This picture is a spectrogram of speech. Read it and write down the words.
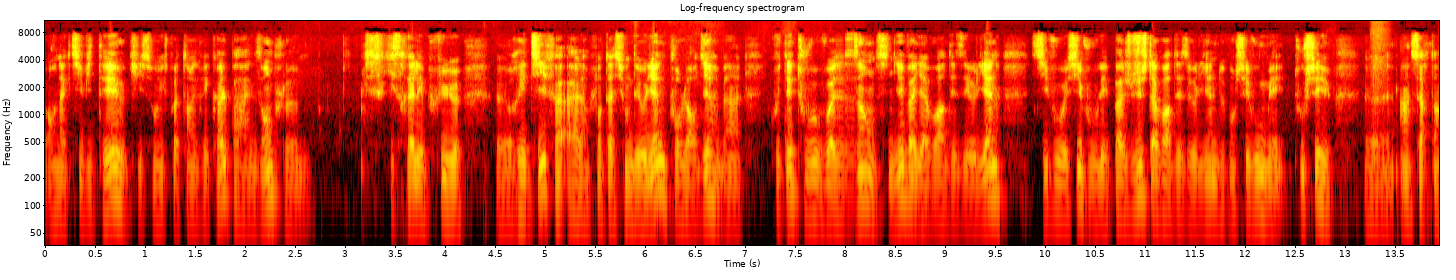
en activité, qui sont exploitants agricoles par exemple, ce qui seraient les plus euh, rétifs à, l'implantation d'éoliennes pour leur dire, eh ben, écoutez, tous vos voisins ont signé, va y avoir des éoliennes. Si vous aussi, vous voulez pas juste avoir des éoliennes devant chez vous, mais toucher euh, un certain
